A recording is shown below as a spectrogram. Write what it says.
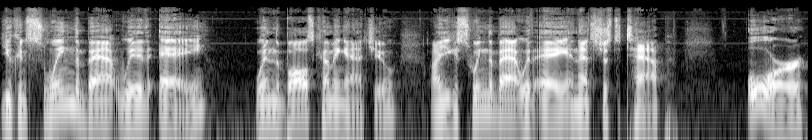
you can swing the bat with A when the ball's coming at you. Uh, you can swing the bat with A, and that's just a tap. Or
